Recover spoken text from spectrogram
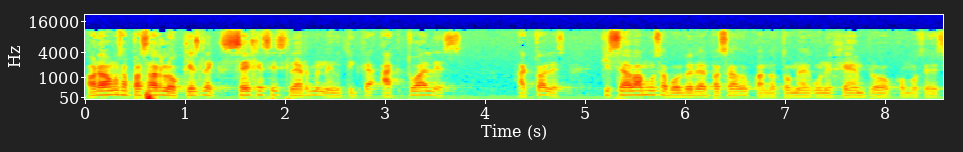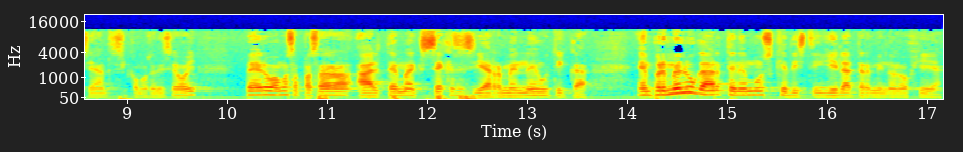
ahora vamos a pasar lo que es la exégesis y la hermenéutica actuales. actuales. Quizá vamos a volver al pasado cuando tome algún ejemplo, como se decía antes y como se dice hoy, pero vamos a pasar al tema exégesis y hermenéutica. En primer lugar, tenemos que distinguir la terminología.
